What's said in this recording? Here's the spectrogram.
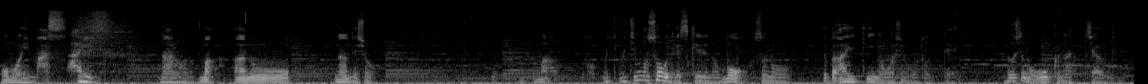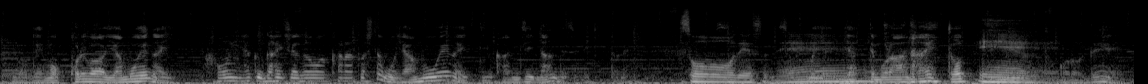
思います。はい、なるほど。まああのなんでしょう？まあうちもそうですけれどもそのやっぱ IT のお仕事ってどうしても多くなっちゃうのでもうこれはやむを得ない。翻訳会社側からとしてもやむを得ないっていう感じなんですよねきっとね。そうですね。やってもらわないとっていうところで。えー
